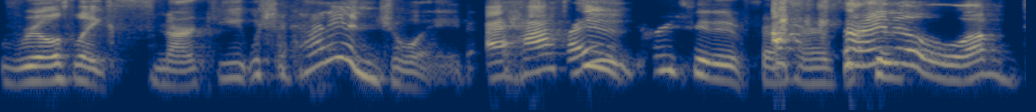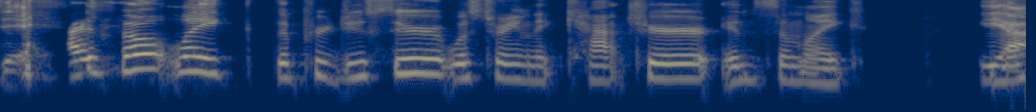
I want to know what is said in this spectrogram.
Real like snarky, which I kind of enjoyed. I have I to, appreciated it from her. I kind of loved it. I felt like the producer was trying to catch her in some like Yeah.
